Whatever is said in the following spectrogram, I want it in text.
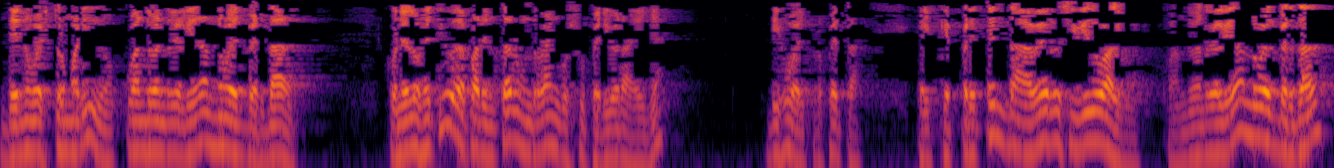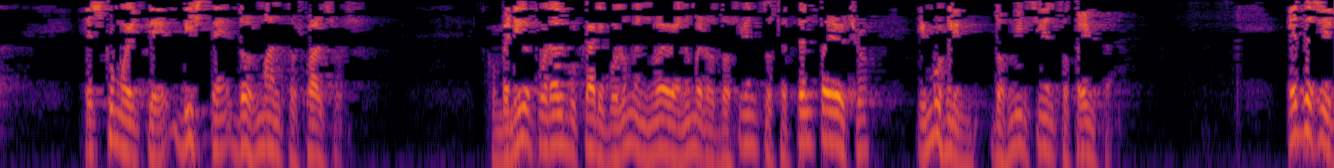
de nuestro marido cuando en realidad no es verdad, con el objetivo de aparentar un rango superior a ella? Dijo el profeta, el que pretenda haber recibido algo cuando en realidad no es verdad, es como el que viste dos mantos falsos. Convenido por Al-Bukhari, volumen 9, número 278 y Muslim 2130. Es decir,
